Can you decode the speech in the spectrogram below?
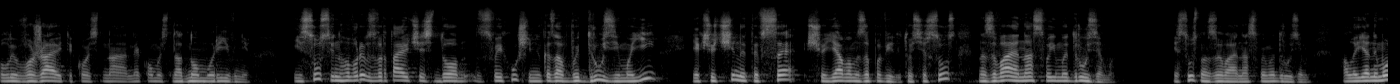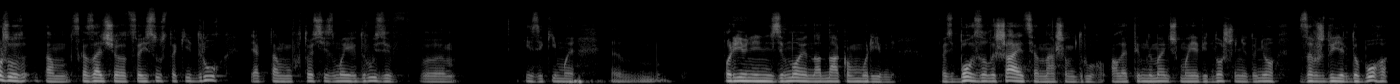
коли вважають якось на, на якомусь на одному рівні. Ісус він говорив, звертаючись до своїх учнів, він казав: Ви друзі мої, якщо чините все, що я вам заповідаю. Тобто Ісус називає нас своїми друзями. Ісус називає нас своїми друзями. Але я не можу там сказати, що це Ісус такий друг, як там хтось із моїх друзів, е, ті, з якими е, порівняні зі мною на однаковому рівні. Тобто Бог залишається нашим другом, але тим не менш моє відношення до нього завжди як до Бога,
